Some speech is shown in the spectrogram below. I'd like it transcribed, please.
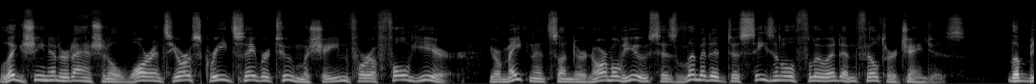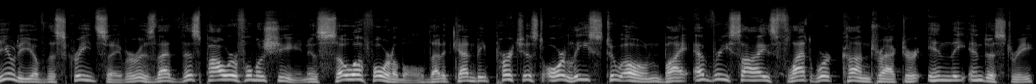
Ligchine International warrants your Screed Saver 2 machine for a full year. Your maintenance under normal use is limited to seasonal fluid and filter changes. The beauty of the Screed Saver is that this powerful machine is so affordable that it can be purchased or leased to own by every size flat work contractor in the industry,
